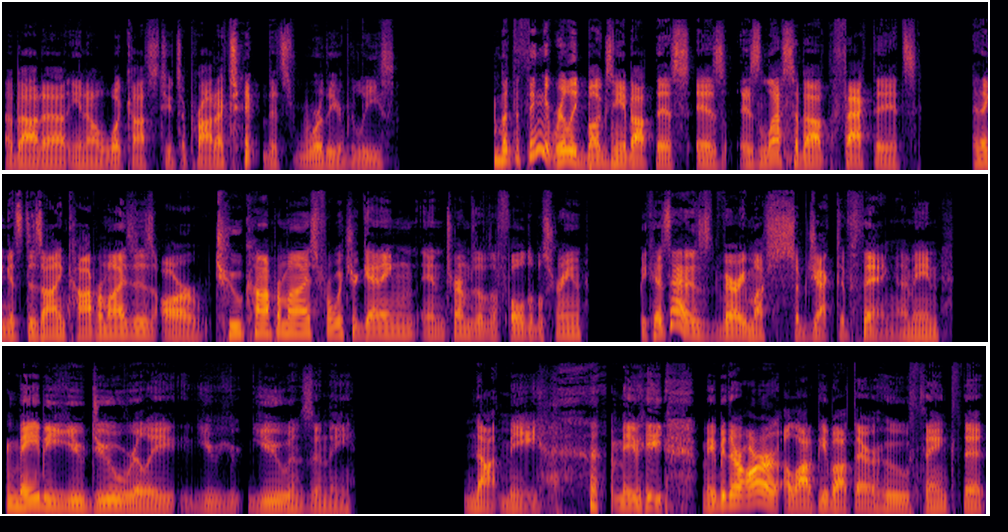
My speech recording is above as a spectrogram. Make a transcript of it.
about uh you know what constitutes a product that's worthy of release. But the thing that really bugs me about this is is less about the fact that it's I think its design compromises are too compromised for what you're getting in terms of the foldable screen because that is very much a subjective thing. I mean, maybe you do really you you as in the not me. maybe maybe there are a lot of people out there who think that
